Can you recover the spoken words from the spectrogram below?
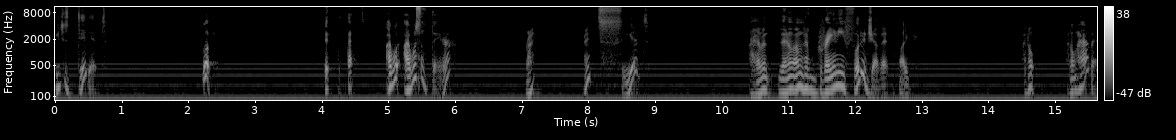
He just did it. Look, it, that, I w- I wasn't there? I didn't see it. I haven't, I don't, I don't have grainy footage of it. Like, I don't, I don't have it.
